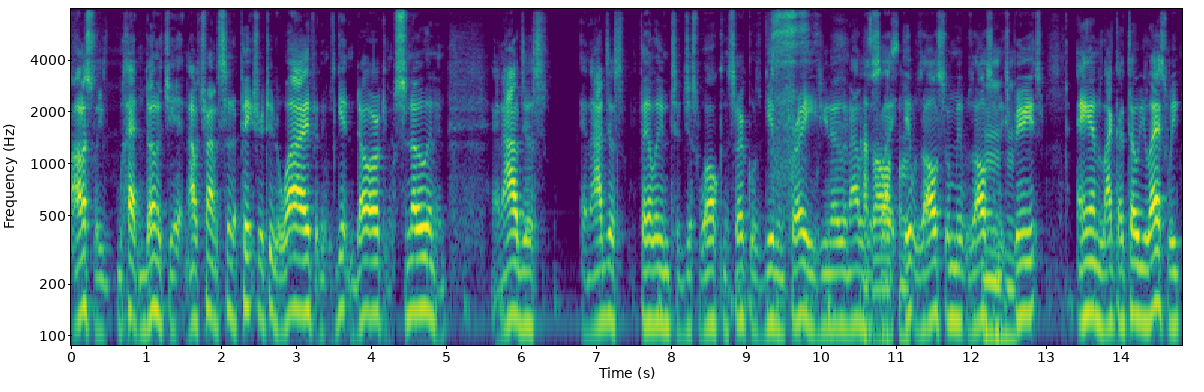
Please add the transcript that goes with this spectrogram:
honestly hadn't done it yet, and I was trying to send a picture to the wife, and it was getting dark and it was snowing, and and I just and I just fell into just walking circles, giving praise, you know, and I was That's just awesome. like, it was awesome, it was awesome mm-hmm. experience, and like I told you last week,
